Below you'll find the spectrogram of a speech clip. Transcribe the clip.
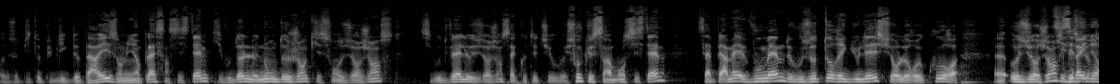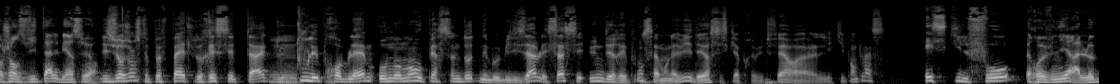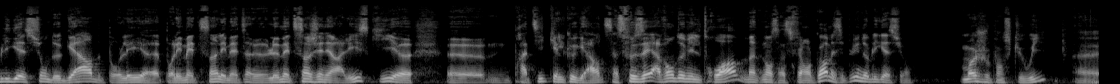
aux hôpitaux publics de Paris, ils ont mis en place un système qui vous donne le nombre de gens qui sont aux urgences si vous devez aller aux urgences à côté de chez vous. Je trouve que c'est un bon système. Ça permet vous-même de vous autoréguler sur le recours euh, aux urgences. Si c'est pas une urgence vitale, bien sûr. Les urgences ne peuvent pas être le réceptacle de hmm. tous les problèmes au moment où personne d'autre n'est mobilisable. Et ça, c'est une des réponses, à mon avis. D'ailleurs, c'est ce qu'a prévu de faire euh, l'équipe en place. Est-ce qu'il faut revenir à l'obligation de garde pour les, euh, pour les médecins, les médecins le médecin généraliste qui euh, euh, pratique quelques gardes? Ça se faisait avant 2003, maintenant ça se fait encore, mais c'est plus une obligation. Moi, je pense que oui.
